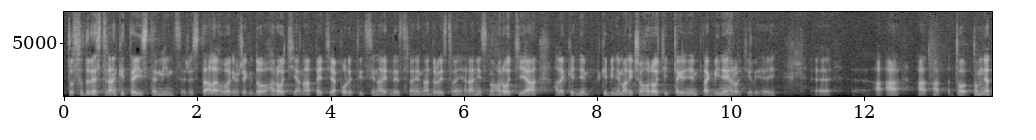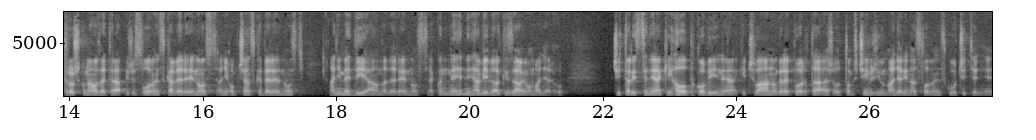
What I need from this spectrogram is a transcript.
to sú dve stránky tej isté mince, že stále hovorím, že kto hrotia napätia politici na jednej strane, na druhej strane hranic, no hrotia, ale keď ne, keby nemali čo hrotiť, tak, ne, tak by nehrotili, hej. E, a, a, a, a to, to mňa trošku naozaj trápi, že slovenská verejnosť, ani občianská verejnosť, ani mediálna verejnosť, ako ne, nejaví veľký záujem o Maďarov. Čítali ste nejaký hĺbkový, nejaký článok, reportáž o tom, s čím žijú Maďari na Slovensku? Určite nie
